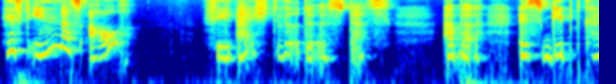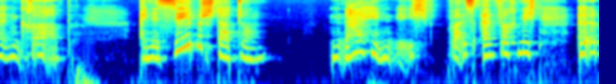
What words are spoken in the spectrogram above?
Hilft Ihnen das auch? Vielleicht würde es das aber es gibt kein Grab. Eine Seebestattung? Nein, ich weiß einfach nicht. Äh,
